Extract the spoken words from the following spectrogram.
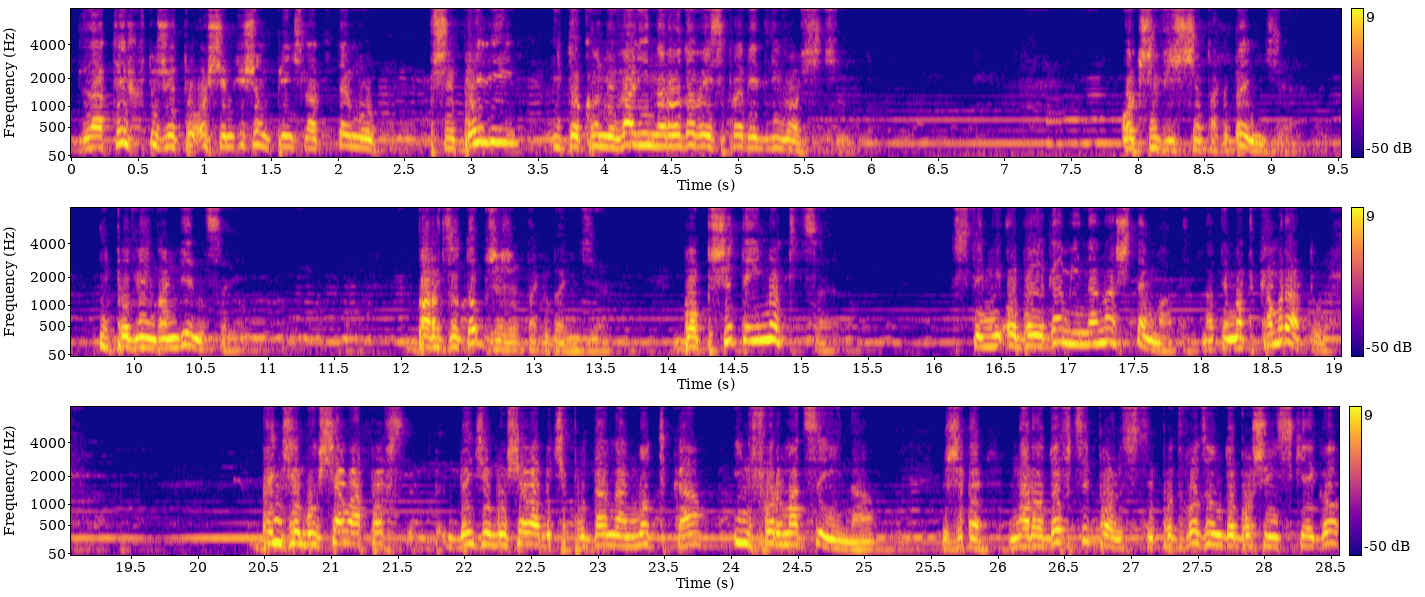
dla tych, którzy tu 85 lat temu przybyli i dokonywali narodowej sprawiedliwości. Oczywiście tak będzie. I powiem wam więcej. Bardzo dobrze, że tak będzie, bo przy tej notce z tymi obelgami na nasz temat, na temat kamratów, będzie musiała, będzie musiała być podana notka informacyjna, że narodowcy polscy pod wodzą Doboszyńskiego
